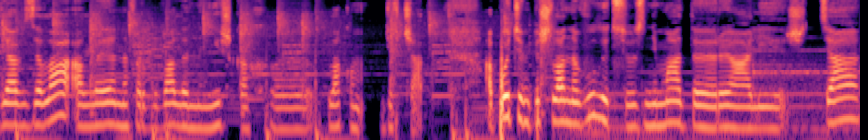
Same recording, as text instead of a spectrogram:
я взяла, але нафарбувала на ніжках е, лаком дівчат. А потім пішла на вулицю знімати реалії життя.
